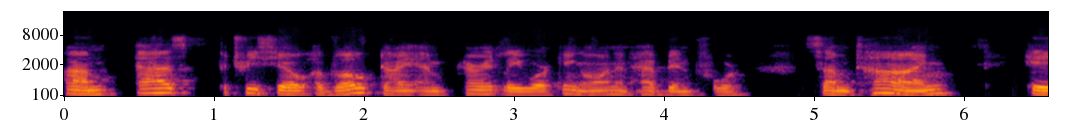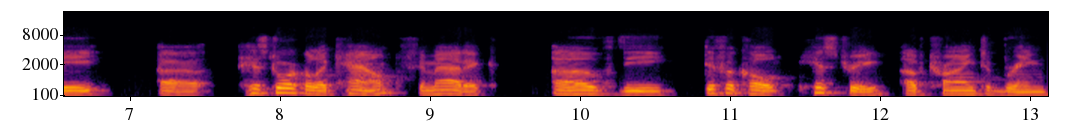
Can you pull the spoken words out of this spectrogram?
Um, as Patricio evoked, I am currently working on and have been for some time a uh, historical account, thematic, of the difficult history of trying to bring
